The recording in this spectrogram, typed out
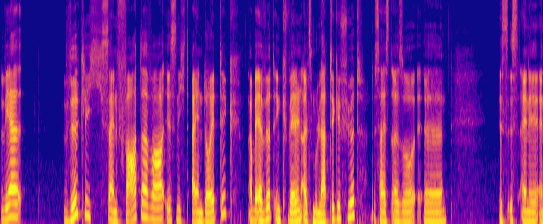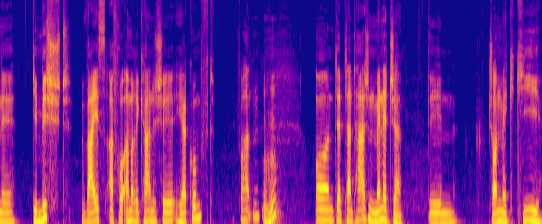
Wer wirklich sein Vater war, ist nicht eindeutig, aber er wird in Quellen als Mulatte geführt. Das heißt also, äh, es ist eine, eine gemischt weiß-afroamerikanische Herkunft vorhanden. Mhm. Und der Plantagenmanager, den John McKee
